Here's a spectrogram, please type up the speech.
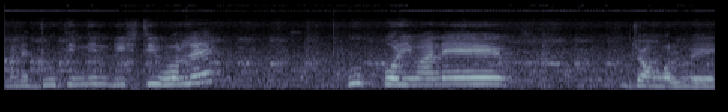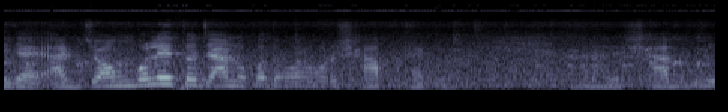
মানে দু, তিন দিন বৃষ্টি হলে খুব পরিমাণে জঙ্গল হয়ে যায়। আর জঙ্গলে তো জানো কত বড় বড় সাপ থাকে। আর সাপগুলো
